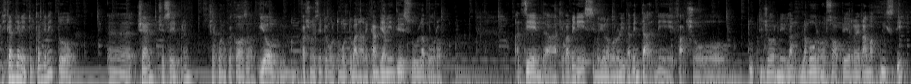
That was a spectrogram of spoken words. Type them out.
Il cambiamento, il cambiamento eh, c'è, c'è sempre, c'è qualunque cosa. Io mm, faccio un esempio molto molto banale, cambiamenti sul lavoro azienda che va benissimo, io lavoro lì da vent'anni e faccio tutti i giorni, lavoro, non so, per ramo acquisti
